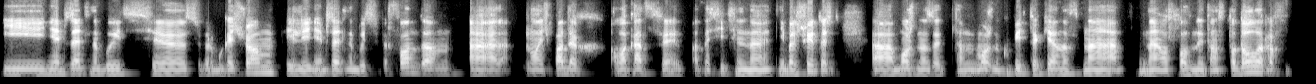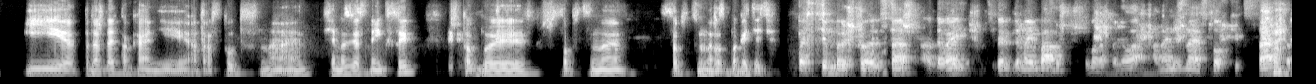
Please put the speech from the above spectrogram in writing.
и не обязательно быть э, супербогачом или не обязательно быть суперфондом. А на ланчпадах локации относительно небольшие, то есть а, можно, за, там, можно купить токенов на, на условные там, 100 долларов и подождать, пока они отрастут на всем известные иксы, чтобы, собственно, собственно, разбогатеть. Спасибо большое, Саш. А давай теперь для моей бабушки, чтобы она поняла. Она не знает слов Kickstarter,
